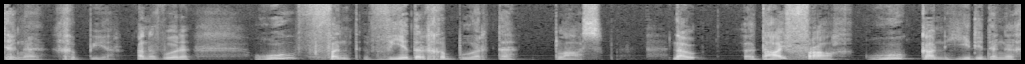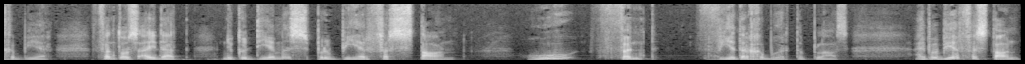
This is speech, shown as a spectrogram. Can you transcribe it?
dinge gebeur? In ander woorde, hoe vind wedergeboorte plaas? Nou eh, daai vraag, hoe kan hierdie dinge gebeur? Vind ons uit dat Nikodemus probeer verstaan. Hoe vind wedergeboorte plaas? Hy probeer verstaan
